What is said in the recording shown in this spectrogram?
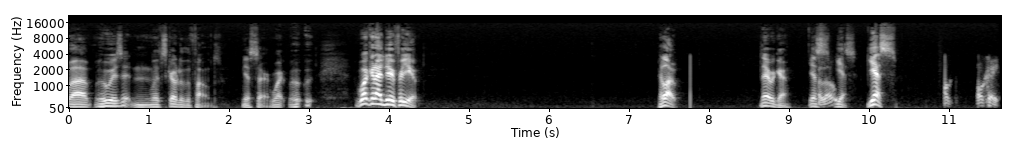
uh, who is it? And let's go to the phones. Yes, sir. What what can I do for you? Hello. There we go. Yes. Hello? Yes. Yes. Okay.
